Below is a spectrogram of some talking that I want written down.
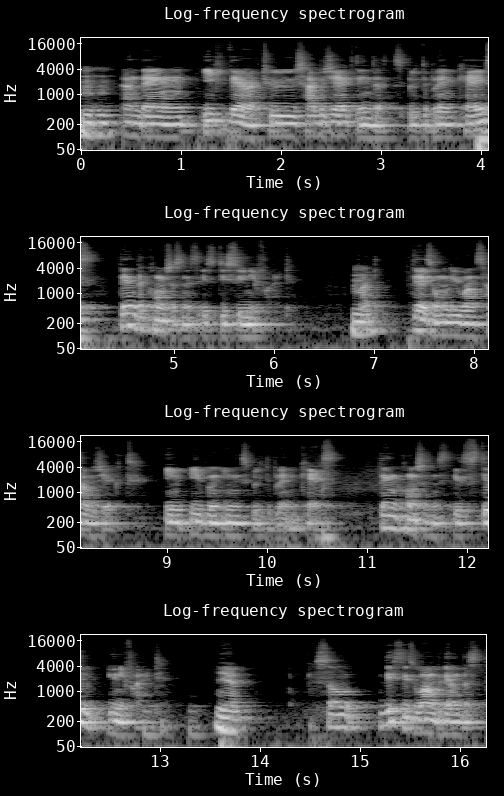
Mm-hmm. And then if there are two subjects in the split brain case, then the consciousness is disunified. But there's only one subject in even in split brain case, then consciousness is still unified. Yeah. So this is one of the underst-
